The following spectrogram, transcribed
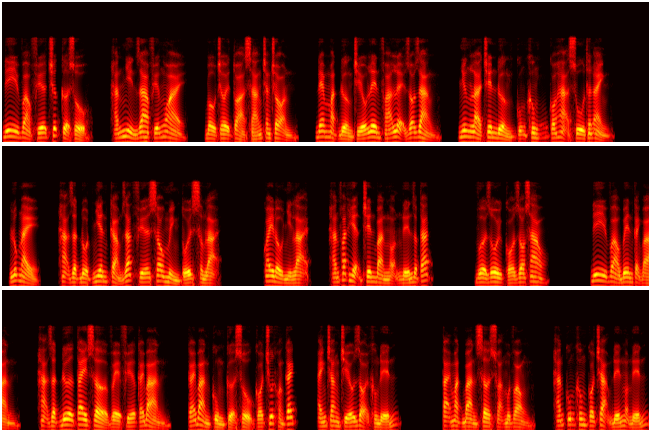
Đi vào phía trước cửa sổ, hắn nhìn ra phía ngoài, bầu trời tỏa sáng trăng trọn, đem mặt đường chiếu lên phá lệ rõ ràng, nhưng là trên đường cũng không có hạ su thân ảnh. Lúc này, hạ giật đột nhiên cảm giác phía sau mình tối sầm lại. Quay đầu nhìn lại, hắn phát hiện trên bàn ngọn nến dập tắt. Vừa rồi có do sao? Đi vào bên cạnh bàn, hạ giật đưa tay sờ về phía cái bàn, cái bàn cùng cửa sổ có chút khoảng cách, ánh trăng chiếu dọi không đến. Tại mặt bàn sờ soạn một vòng, hắn cũng không có chạm đến ngọn nến,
